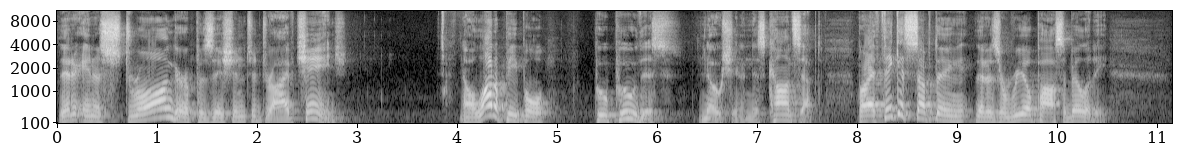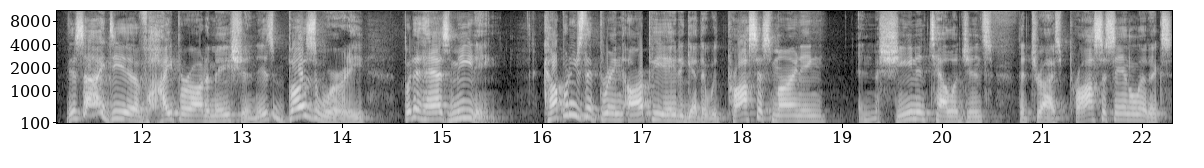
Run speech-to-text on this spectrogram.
that are in a stronger position to drive change. Now, a lot of people poo-poo this notion and this concept, but I think it's something that is a real possibility. This idea of hyper-automation is buzzwordy, but it has meaning. Companies that bring RPA together with process mining, and machine intelligence that drives process analytics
